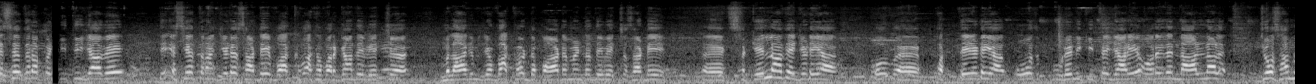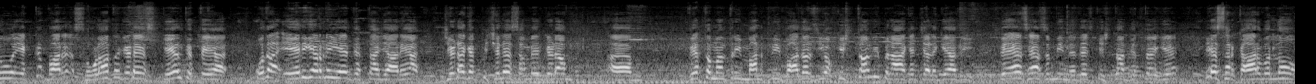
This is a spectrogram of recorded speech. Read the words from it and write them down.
ਇਸੇ ਤਰ੍ਹਾਂ ਕੀਤੀ ਜਾਵੇ ਤੇ ਇਸੇ ਤਰ੍ਹਾਂ ਜਿਹੜੇ ਸਾਡੇ ਵੱਖ-ਵੱਖ ਵਰਗਾਂ ਦੇ ਵਿੱਚ ਮੁਲਾਜ਼ਮ ਜੋ ਵੱਖ-ਵੱਖ ਡਿਪਾਰਟਮੈਂਟ ਦੇ ਵਿੱਚ ਸਾਡੇ ਸਕੇਲਾਂ ਦੇ ਜਿਹੜੇ ਆ, ਉਹ ਪੱਤੇ ਜਿਹੜੇ ਆ, ਉਹ ਪੂਰੇ ਨਹੀਂ ਕੀਤੇ ਜਾ ਰਹੇ। ਔਰ ਇਹਦੇ ਨਾਲ ਨਾਲ ਜੋ ਸਾਨੂੰ ਇੱਕ ਵਾਰ 16 ਤੋਂ ਜਿਹੜੇ ਸਕੇਲ ਦਿੱਤੇ ਆ, ਉਹਦਾ ਏਰੀਅਰ ਨਹੀਂ ਇਹ ਦਿੱਤਾ ਜਾ ਰਿਹਾ, ਜਿਹੜਾ ਕਿ ਪਿਛਲੇ ਸਮੇਂ ਜਿਹੜਾ ਵਿੱਤ ਮੰਤਰੀ ਮਨਪ੍ਰੀਤ ਬਾਦਲ ਸੀ, ਉਹ ਕਿਸ਼ਤਾਂ ਵੀ ਬਣਾ ਕੇ ਚੱਲ ਗਿਆ ਸੀ। ਤੇ ਇਸ ਮਹੀਨੇ ਦੇ ਕਿਸ਼ਤਾਂ ਦਿੱਤੇ ਗਏ। ਇਹ ਸਰਕਾਰ ਵੱਲੋਂ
